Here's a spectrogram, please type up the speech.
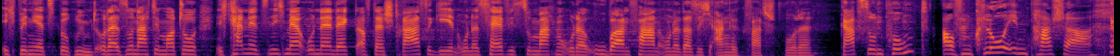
ich bin jetzt berühmt? Oder so nach dem Motto, ich kann jetzt nicht mehr unentdeckt auf der Straße gehen, ohne Selfies zu machen oder U-Bahn fahren, ohne dass ich angequatscht wurde. Gab's so einen Punkt? Auf dem Klo im Pascha. da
